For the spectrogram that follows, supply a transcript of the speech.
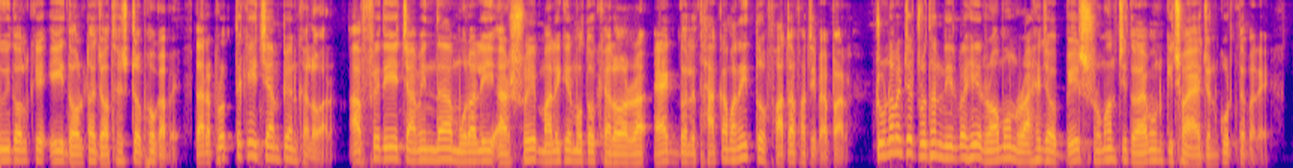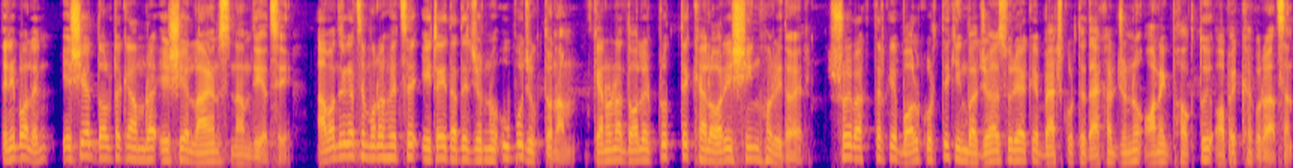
দুই দলকে এই দলটা যথেষ্ট ভোগাবে। তারা প্রত্যেকেই চ্যাম্পিয়ন খেলোয়াড়। আফ্রিদি, চামিন্দা, মুরালি আর শোয়েব মালিকের মতো খেলোয়াড়রা এক দলে থাকা মানেই তো ফাটাফাটি ব্যাপার। টুর্নামেন্টের প্রধান নির্বাহী রমন রাহেজাও বেশ রোমাঞ্চিত এমন কিছু আয়োজন করতে পারে। তিনি বলেন, এশিয়ার দলটাকে আমরা এশিয়া লায়ন্স নাম দিয়েছি। আমাদের কাছে মনে হয়েছে এটাই তাদের জন্য উপযুক্ত নাম, কেননা দলের প্রত্যেক খেলোয়াড়ই সিংহ হৃদয়ের। শোয়েব আক্তারকে বল করতে কিংবা জয়াসুরিয়াকে ব্যাট করতে দেখার জন্য অনেক ভক্তই অপেক্ষা করে আছেন।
